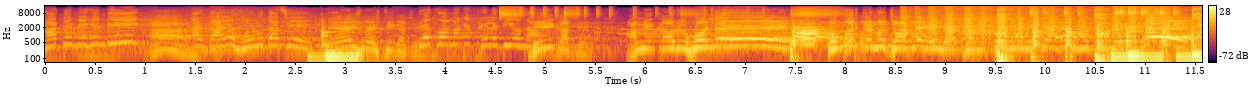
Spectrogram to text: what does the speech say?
হাতে মেহেন্দি হ্যাঁ। আর গায়ে হলুদ আছে। বেশ বেশ ঠিক আছে। দেখো আমাকে ফেলে দিও না। ঠিক আছে। আমি কারু হলে? তোমার কেন জলে? এখন তোমার কেন জলে?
